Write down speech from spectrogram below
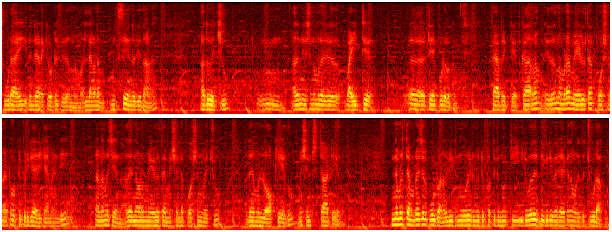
ചൂടായി ഇതിന്റെ ഇടയ്ക്കോട്ട് കയറുന്നത് എല്ലാം കൂടെ മിക്സ് ചെയ്യുന്നൊരു ഇതാണ്. അത് വെച്ചു. അതിനുശേഷം നമ്മളൊരു വൈറ്റ് ടേപ്പ് കൂടെ വെക്കും. ഫാബ്രിക് ടേപ്പ് കാരണം ഇത് നമ്മുടെ മേളത്തെ പോർഷനായിട്ട് ഒട്ടിപ്പിടിക്കാതിരിക്കാൻ വേണ്ടി ആണ് നമ്മൾ ചെയ്യുന്നത്. അതായത് നമ്മുടെ മേളത്തെ മെഷീന്റെ പോർഷൻ വെച്ചു. ഇത് നമ്മൾ ലോക്ക് ചെയ്തു മെഷീൻ സ്റ്റാർട്ട് ചെയ്തു. ഇനി നമ്മൾ ടെമ്പറേച്ചർ കൂട്ടുകയാണ് ഒരു ഇരുന്നൂറ് ഇരുന്നൂറ്റി പത്ത് ഇരുന്നൂറ്റി ഇരുപത് ഡിഗ്രി വരെയൊക്കെ നമ്മളിത് ചൂടാക്കും.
